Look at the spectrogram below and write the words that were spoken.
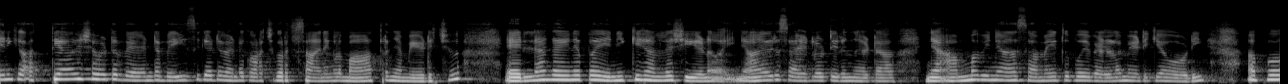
എനിക്ക് അത്യാവശ്യമായിട്ട് വേണ്ട ബേസിക്കായിട്ട് വേണ്ട കുറച്ച് കുറച്ച് സാധനങ്ങൾ മാത്രം ഞാൻ മേടിച്ചു. എല്ലാം കഴിഞ്ഞപ്പോൾ എനിക്ക് നല്ല ക്ഷീണമായി. ഞാൻ ഒരു സൈഡിലോട്ട് ഇരുന്ന് കേട്ടോ ഞാൻ അമ്മ പിന്നെ ആ സമയത്ത് പോയി വെള്ളം മേടിക്കാൻ ഓടി. അപ്പോൾ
